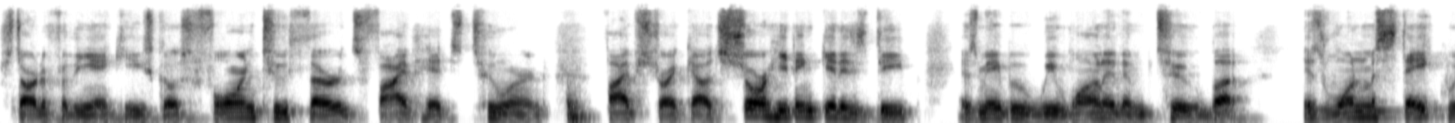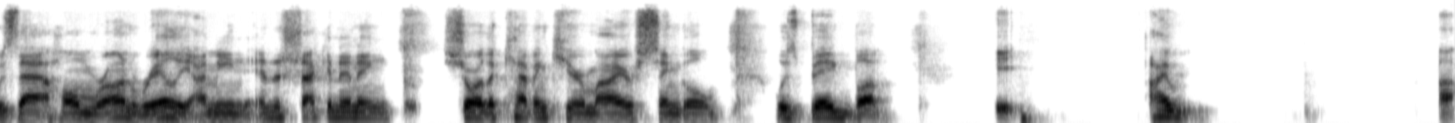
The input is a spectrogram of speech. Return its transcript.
started for the Yankees, goes four and two thirds, five hits, two earned, five strikeouts. Sure, he didn't get as deep as maybe we wanted him to, but his one mistake was that home run, really. I mean, in the second inning, sure, the Kevin Kiermaier single was big, but it, I uh,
